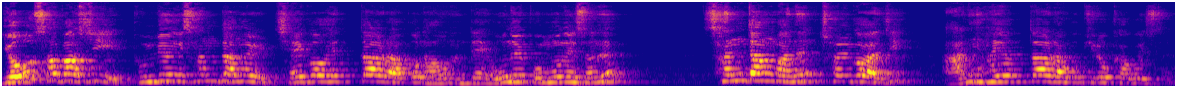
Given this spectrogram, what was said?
여호사밧이 분명히 산당을 제거했다라고 나오는데 오늘 본문에서는 산당만은 철거하지 아니하였다라고 기록하고 있어요.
